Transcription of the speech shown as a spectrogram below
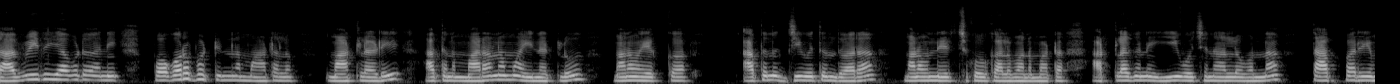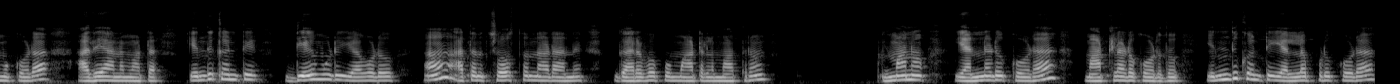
దావీదు ఎవడు అని పొగరబట్టిన మాటలు మాట్లాడి అతను మరణం అయినట్లు మనం యొక్క అతని జీవితం ద్వారా మనం నేర్చుకోగలమన్నమాట. అట్లాగనే ఈ వచనాల్లో ఉన్న తాత్పర్యము కూడా అదే అన్నమాట. ఎందుకంటే దేవుడు ఎవడు అతను చూస్తున్నాడా అని గర్వపు మాటలు మాత్రం మనం ఎన్నడూ కూడా మాట్లాడకూడదు. ఎందుకంటే ఎల్లప్పుడూ కూడా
